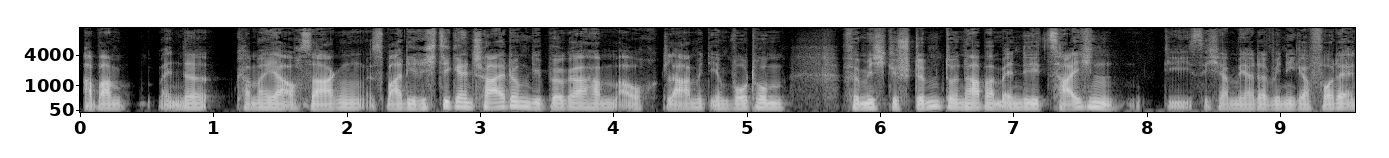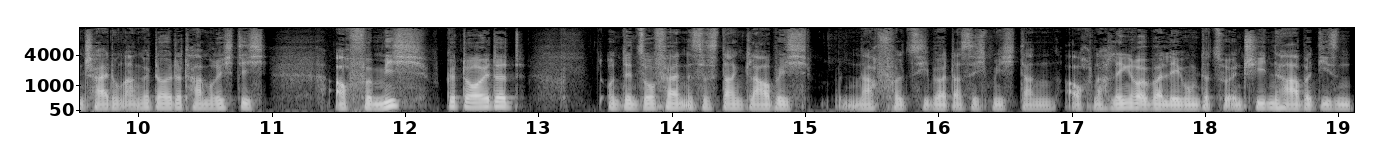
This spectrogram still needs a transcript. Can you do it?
Aber am Ende kann man ja auch sagen, es war die richtige Entscheidung. Die Bürger haben auch klar mit ihrem Votum für mich gestimmt und haben am Ende die Zeichen, die sich ja mehr oder weniger vor der Entscheidung angedeutet haben, richtig auch für mich gedeutet. Und insofern ist es dann, glaube ich, nachvollziehbar, dass ich mich dann auch nach längerer Überlegung dazu entschieden habe, diesen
